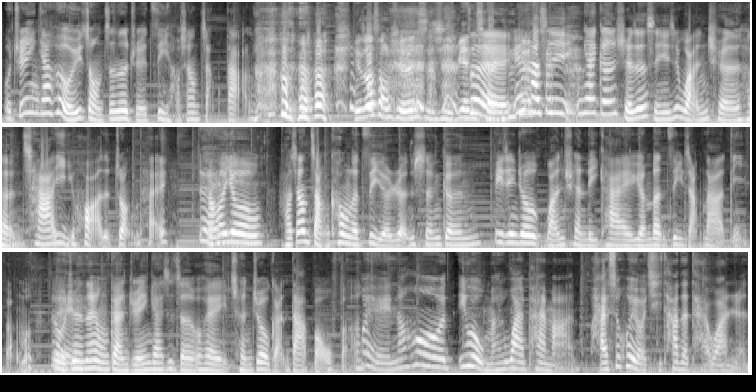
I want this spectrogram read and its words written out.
我觉得应该会有一种真的觉得自己好像长大了。你说从学生时期变成，对，因为他是应该跟学生时期是完全很差异化的状态，然后又好像掌控了自己的人生，跟毕竟就完全离开原本自己长大的地方嘛。所以我觉得那种感觉应该是真的会成就感大爆发。会，然后因为我们外派嘛，还是会有其他的台湾人。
